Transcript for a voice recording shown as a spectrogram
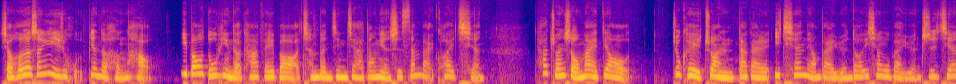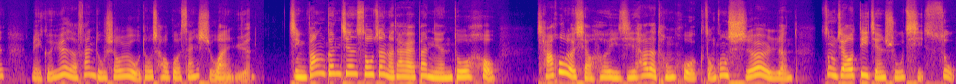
小何的生意变得很好。一包毒品的咖啡包啊，成本进价当年是三百块钱，他转手卖掉就可以赚大概一千两百元到一千五百元之间，每个月的贩毒收入都超过三十万元。警方跟监搜证了大概半年多后，查获了小何以及他的同伙，总共十二人，送交地检署起诉。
